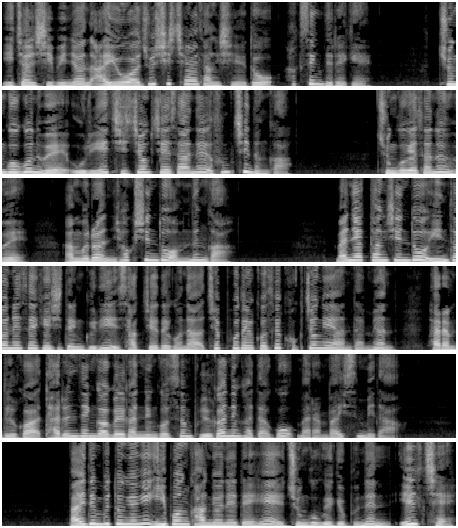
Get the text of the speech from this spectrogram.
2012년 아이오와주 시찰 당시에도 학생들에게 중국은 왜 우리의 지적 재산을 훔치는가? 중국에서는 왜 아무런 혁신도 없는가? 만약 당신도 인터넷에 게시된 글이 삭제되거나 체포될 것을 걱정해야 한다면 사람들과 다른 생각을 갖는 것은 불가능하다고 말한 바 있습니다. 바이든 부통령의 이번 강연에 대해 중국 외교부는 일체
